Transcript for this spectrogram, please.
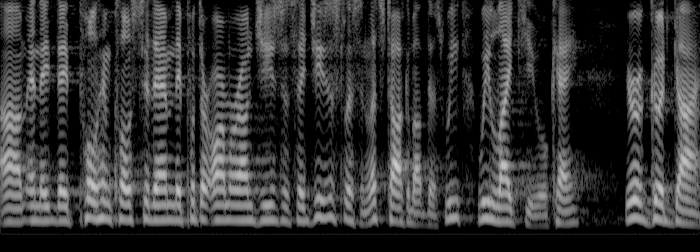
um, and they, they pull him close to them. They put their arm around Jesus. Say, Jesus, listen, let's talk about this. We, we like you, okay? You're a good guy.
